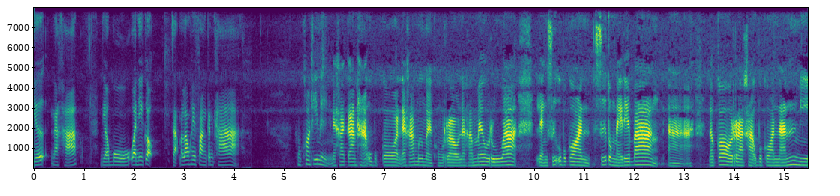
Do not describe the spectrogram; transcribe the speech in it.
เยอะนะคะ เดี๋ยวโบวันนี้ก็จะมาเล่าให้ฟังกันค่ะ หัวข้อที่1นงนะคะการหาอุปกรณ์นะคะมือใหม่ของเรานะคะไม่รู้ว่าแหล่งซื้ออุปกรณ์ซื้อตรงไหนได้บ้างอ่าแล้วก็ราคาอุปกรณ์นั้นมี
